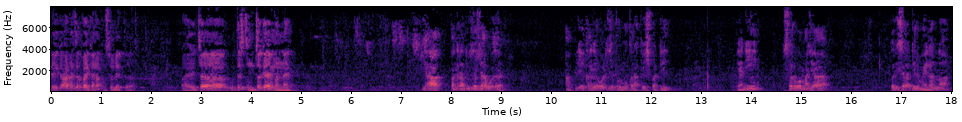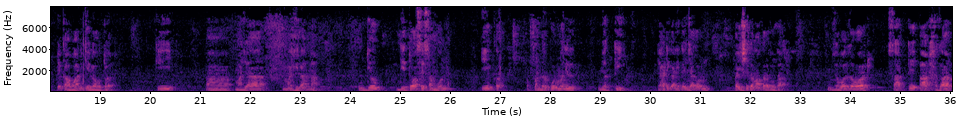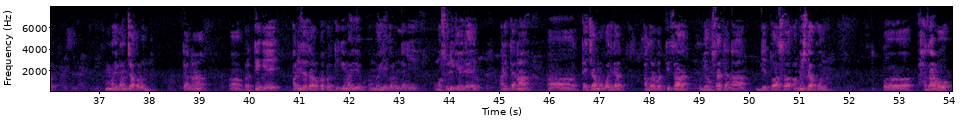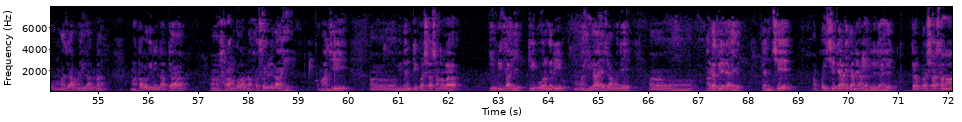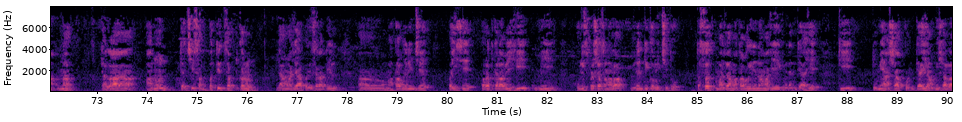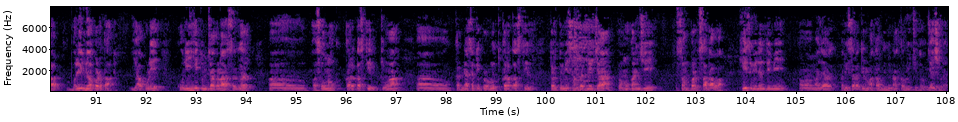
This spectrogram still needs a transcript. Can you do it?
म्हणले एक आठ हजार बायकांना फसवले तर ह्याच्या उद्देश तुमचं काय म्हणणं आहे? या पंधरा दिवसाच्या अगोदर आपले कागरवाडीचे प्रमुख राकेश पाटील यांनी सर्व माझ्या परिसरातील महिलांना एक आवाहन केलं होतं की माझ्या महिलांना उद्योग देतो असे सांगून एक पंढरपूरमधील व्यक्ती या ठिकाणी त्यांच्याकडून पैसे जमा करत होता. जवळजवळ सात ते आठ हजार महिलांच्याकडून त्यांना प्रत्येकी अडीच हजार रुपये प्रत्येकी महिले महिलेकडून त्यांनी वसुली केलेली आहे आणि त्यांना त्याच्या मोबदल्यात अगरबत्तीचा व्यवसाय त्यांना देतो असं आमिष दाखवून हजारो माझ्या महिलांना माता भगिनींना त्या हरामखोरांना फसवलेलं आहे. माझी विनंती प्रशासनाला एवढीच आहे की गोरगरीब महिला ह्याच्यामध्ये अडकलेल्या आहेत. त्यांचे पैसे त्या ठिकाणी अडकलेले आहेत. तर प्रशासनानं त्याला आणून त्याची संपत्ती जप्त करून या माझ्या परिसरातील माता बहिणींचे पैसे परत करावे ही मी पोलीस प्रशासनाला विनंती करू इच्छितो. तसंच माझ्या माता भगिनींना माझी एक विनंती आहे की तुम्ही अशा कोणत्याही आमिषाला बळी न पडता यापुढे कोणीही तुमच्याकडं असं जर फसवणूक करत असतील किंवा करण्यासाठी प्रवृत्त करत असतील तर तुम्ही संघटनेच्या प्रमुखांशी संपर्क साधावा. हीच विनंती मी माझ्या परिसरातील माता भगिनींना करू इच्छितो. जय शिवराय.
